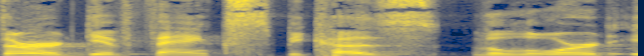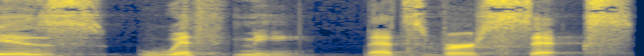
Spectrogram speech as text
Third, give thanks because the Lord is with me. That's verse 6.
